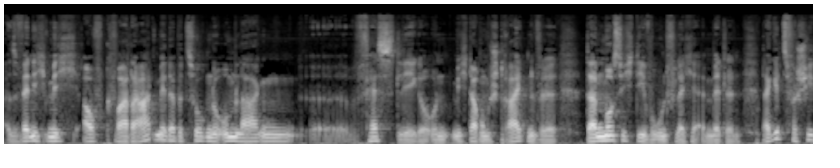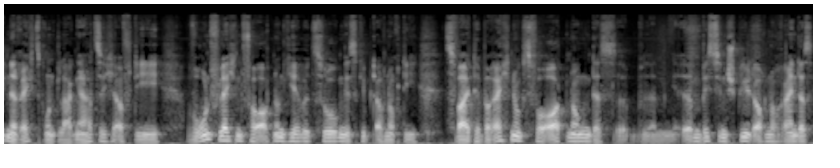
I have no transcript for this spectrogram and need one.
also wenn ich mich auf Quadratmeter bezogene Umlagen äh, festlege und mich darum streiten will, dann muss ich die Wohnfläche ermitteln. Da gibt's verschiedene Rechtsgrundlagen. Er hat sich auf die Wohnflächenverordnung hier bezogen. Es gibt auch noch die zweite Berechnungsverordnung. Das äh, ein bisschen spielt auch noch rein das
